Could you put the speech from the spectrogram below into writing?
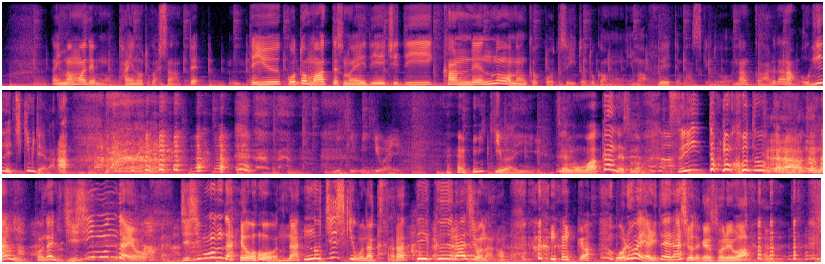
今までも滞納とかしたんだって。っていうこともあってその ADHD 関連のなんかこうツイートとかも今増えてますけどなんかあれだな荻上チキみたいだな ミキミキはいいの ミキはいい。でもうわかんない。そのツイートのことから、何？これ何？時事問題を、時事問題を何の知識もなくさらっていくラジオなの？なんか、俺はやりたいラジオだけど、それは。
